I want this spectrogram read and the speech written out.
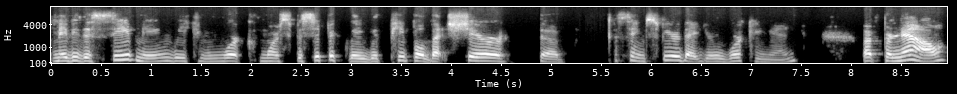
maybe this evening we can work more specifically with people that share the same sphere that you're working in. But for now,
